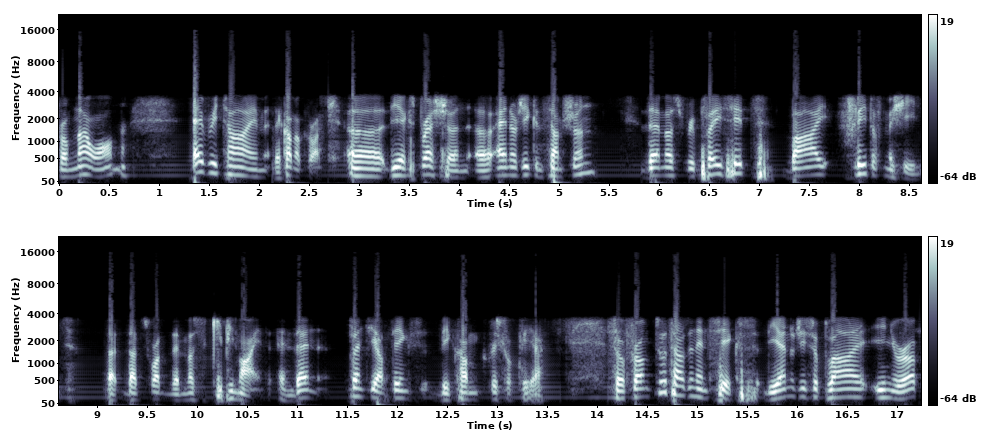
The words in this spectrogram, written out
from now on, every time they come across uh, the expression uh, energy consumption, they must replace it by fleet of machines. That, that's what they must keep in mind. And then plenty of things become crystal clear. So from 2006, the energy supply in Europe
